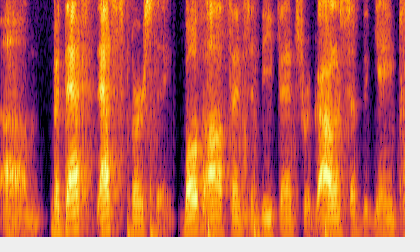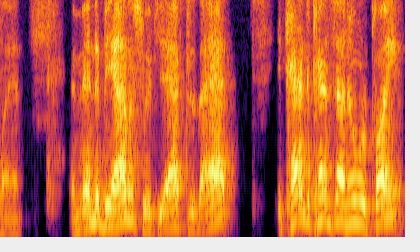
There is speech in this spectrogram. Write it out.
Um, but that's that's the first thing, both offense and defense, regardless of the game plan. And then to be honest with you, after that, it kind of depends on who we're playing.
